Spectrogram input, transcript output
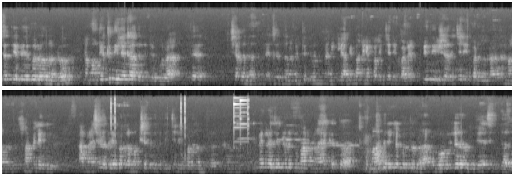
ಸತ್ಯ ಬರೋದು ನಮ್ಮ ದಿಕ್ಕದಿಲ್ಲಕ್ಕಾದ ನಿತ್ಯ ಪೂರ ಮತ್ತೆ ಒಂದು ನನಗೆ ಅಭಿಮಾನ ಹೆಪ್ಪಲಿಂಚನೆ ಪಡೆ, ಪ್ರೀತಿ ವಿಶ್ವದಿಂಚನೆ ಪಡೆದು ಪ್ರಾರ್ಥನೆ ಮಾಡೋದು ಸ್ವಾಮಿಲೆಗೂ ಆ ಆಶೀರ್ವಾದ ಮಕ್ಷೇತ್ರದ ಇಚ್ಛೆ ಪಡೆದಂತ ಪ್ರಾರ್ಥನೆ ಮಾಡ ನಾಯಕತ್ವ. ಮಾದರಿಗಳ ಗೊತ್ತು ನಾನು ಕಾರಣ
